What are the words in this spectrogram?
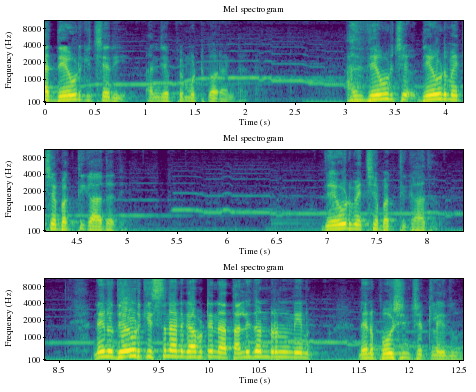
దేవుడికి ఇచ్చేది అని చెప్పి ముట్టుకోరంట. అది దేవుడు చే- దేవుడు మెచ్చే భక్తి కాదు అది. దేవుడు మెచ్చే భక్తి కాదు. నేను దేవుడికి ఇస్తున్నాను కాబట్టి నా తల్లిదండ్రులను నేను నేను పోషించట్లేదు.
